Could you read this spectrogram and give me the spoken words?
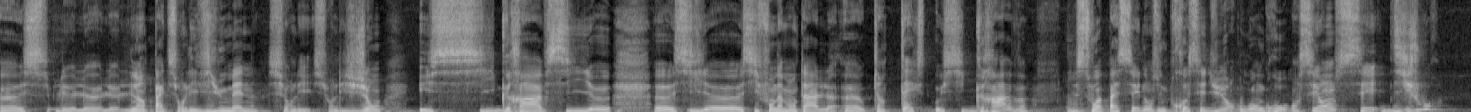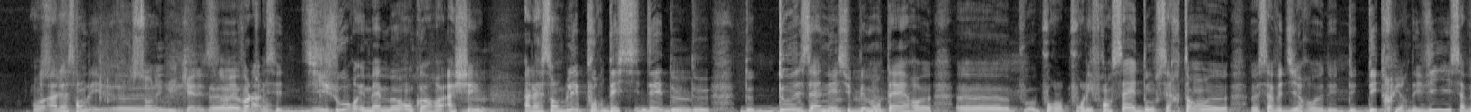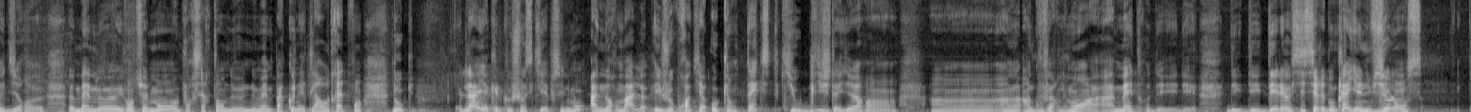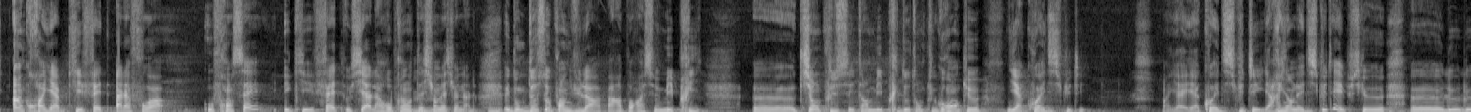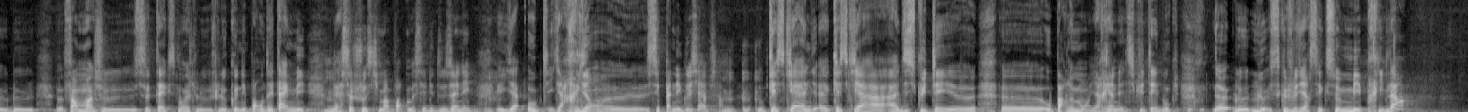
euh, l'impact sur les vies humaines, sur les, sur les gens, est si grave, si, si, si fondamental qu'un texte aussi grave soit passé dans une procédure où, en gros, en séance, c'est 10 jours à l'Assemblée. Euh, Sans les week-ends, etc. Euh, voilà, c'est 10 jours et même encore haché. Mm. à l'Assemblée pour décider de, mm. de, deux années mm, supplémentaires euh, pour, pour les Français, dont certains, ça veut dire détruire des vies, ça veut dire même éventuellement pour certains ne, ne, même pas connaître la retraite. Enfin, donc Là, il y a quelque chose qui est absolument anormal, et je crois qu'il n'y a aucun texte qui oblige d'ailleurs un, gouvernement à, mettre des, délais aussi serrés. Donc là, il y a une violence incroyable qui est faite à la fois aux Français et qui est faite aussi à la représentation mmh. nationale. Et donc de ce point de vue-là, par rapport à ce mépris, euh, qui en plus est un mépris d'autant plus grand qu'il y a quoi à discuter? Il y, a, quoi à discuter? Il n'y a rien à discuter, puisque euh, le, enfin moi, je, ce texte, moi, je ne le, connais pas en détail, mais mm. la seule chose qui m'importe, c'est les deux années. Et il n'y a, y a rien, euh, c'est pas négociable, ça. Mm, mm. qu'est-ce qu'il y a, qu'est-ce qu'il y a à, discuter euh, au Parlement? Il n'y a rien à discuter. Donc, ce que je veux dire, c'est que ce mépris-là,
